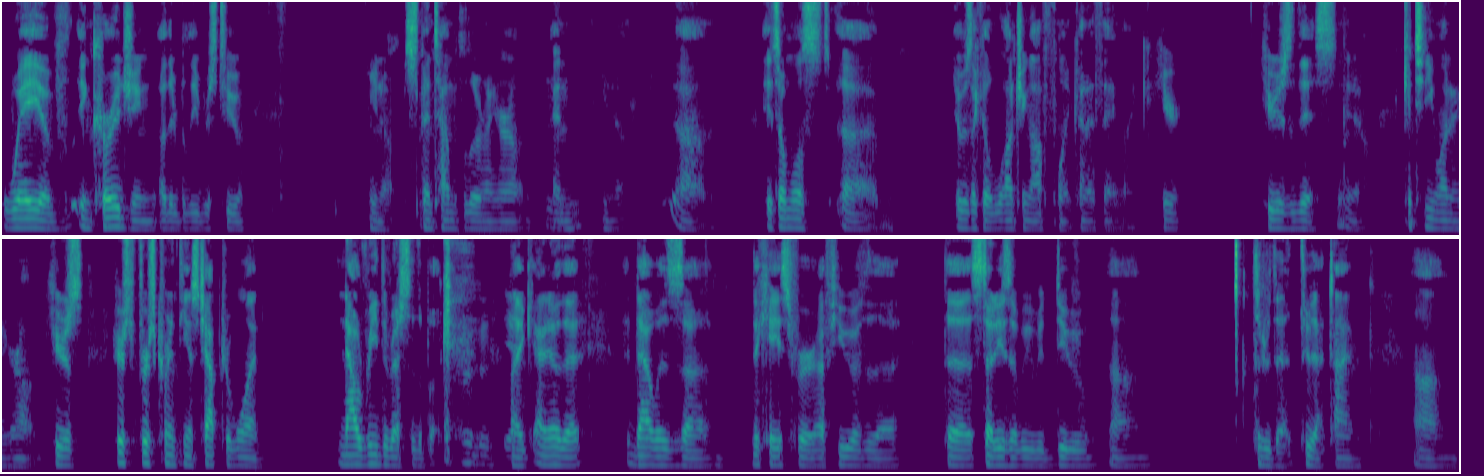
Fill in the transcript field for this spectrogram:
way of encouraging other believers to you know spend time with the lord on your own and you know um, it's almost um, it was like a launching off point kind of thing like here here's this you know continue on on your own here's here's first corinthians chapter one now read the rest of the book Mhm, yeah. like I know that that was uh, the case for a few of the the studies that we would do um, through that through that time, um,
